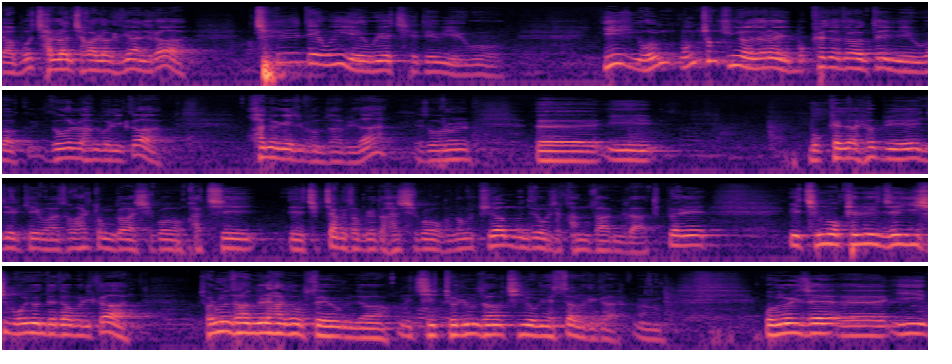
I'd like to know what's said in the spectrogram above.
야 뭐 잘난 척하려고 그게 아니라 최대의 예우야 최대의 예우. 이 엄- 엄청 중요하잖아요. 이 목회자들한테 이 예우가 그걸 한 거니까 환영해 주고 감사합니다. 그래서 오늘 에, 이 목회자 협의회에 이제 이렇게 와서 활동도 하시고 같이 예, 직장 선교도 하시고 너무 귀한 분들 오셔서 감사합니다. 특별히 이 직목협이 이제 25년 되다 보니까 젊은 사람들이 하나도 없어요. 그죠? 지, 젊은 사람 지옥에 있어 그러니까. 어. 오늘 이제 에, 이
